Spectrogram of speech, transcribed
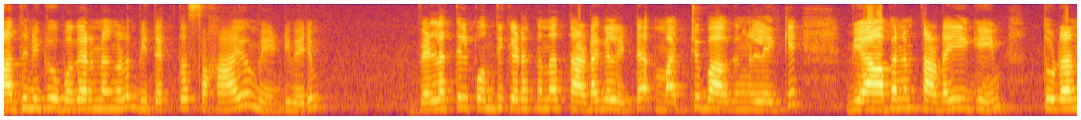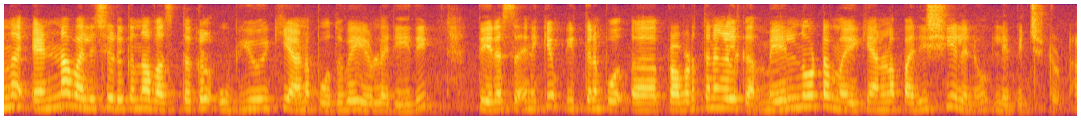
ആധുനിക ഉപകരണങ്ങളും വിദഗ്ധ സഹായവും വേണ്ടിവരും. വെള്ളത്തിൽ പൊന്തിക്കിടക്കുന്ന തടകളിട്ട് മറ്റു ഭാഗങ്ങളിലേക്ക് വ്യാപനം തടയുകയും തുടർന്ന് എണ്ണ വലിച്ചെടുക്കുന്ന വസ്തുക്കൾ ഉപയോഗിക്കുകയാണ് പൊതുവെയുള്ള രീതി. തിരസേനയ്ക്കും ഇത്തരം പ്രവർത്തനങ്ങൾക്ക് മേൽനോട്ടം വഹിക്കാനുള്ള പരിശീലനവും ലഭിച്ചിട്ടുണ്ട്.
